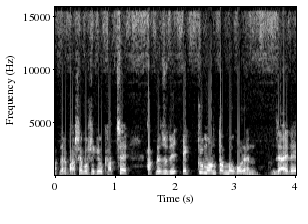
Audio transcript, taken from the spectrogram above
আপনার পাশে বসে কেউ খাচ্ছে? আপনি যদি একটু মন্তব্য করেন যায় রে,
